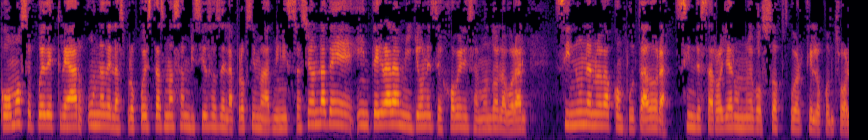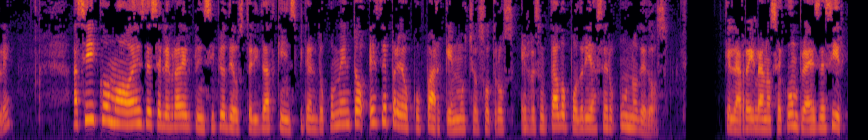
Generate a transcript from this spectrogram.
¿Cómo se puede crear una de las propuestas más ambiciosas de la próxima administración, la de integrar a millones de jóvenes al mundo laboral, sin una nueva computadora, sin desarrollar un nuevo software que lo controle? Así como es de celebrar el principio de austeridad que inspira el documento, es de preocupar que en muchos otros el resultado podría ser uno de dos. Que la regla no se cumpla, es decir,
